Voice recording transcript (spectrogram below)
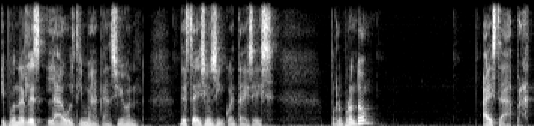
y ponerles la última canción de esta edición 56. Por lo pronto, ahí está Aparat.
